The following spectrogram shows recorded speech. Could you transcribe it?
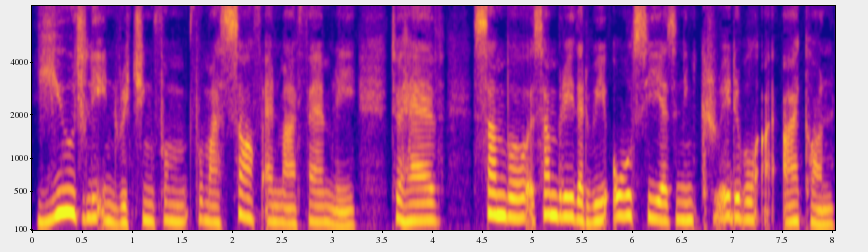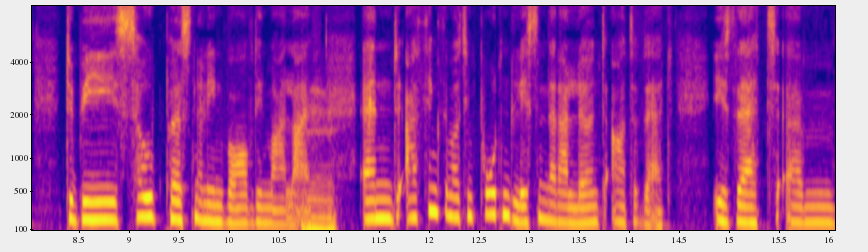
hugely enriching for for myself and my family to have somebody somebody that we all see as an incredible i- icon to be so personally involved in my life. And I think the most important lesson that I learned out of that is that. Um,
